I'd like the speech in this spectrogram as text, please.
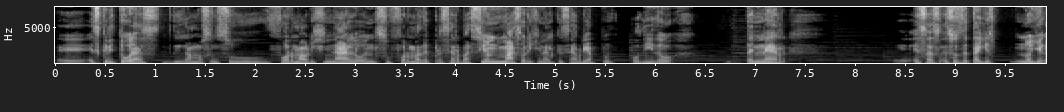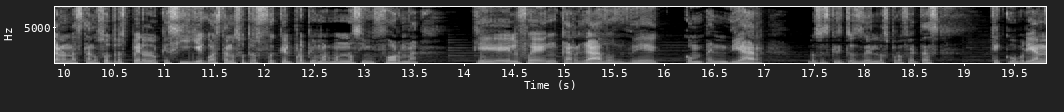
eh, escrituras, digamos en su forma original o en su forma de preservación más original que se habría podido tener. esos detalles no llegaron hasta nosotros, pero lo que sí llegó hasta nosotros fue que el propio Mormón nos informa que él fue encargado de compendiar los escritos de los profetas que cubrían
